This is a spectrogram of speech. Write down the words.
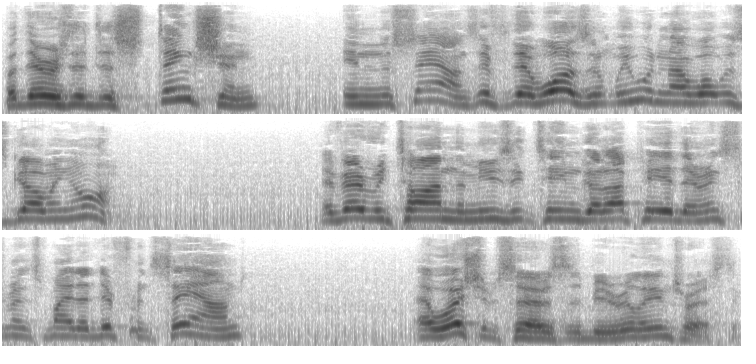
But there is a distinction in the sounds. If there wasn't, we wouldn't know what was going on. If every time the music team got up here, their instruments made a different sound, our worship services would be really interesting.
